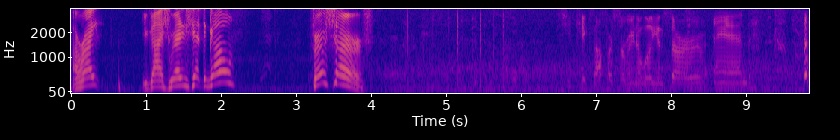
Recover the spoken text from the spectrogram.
All right, you guys ready, set to go? First serve. She kicks off her Serena Williams serve and.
